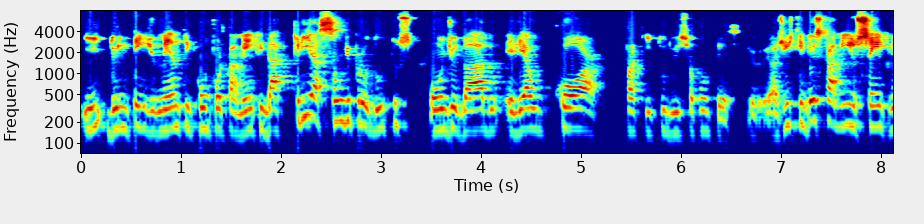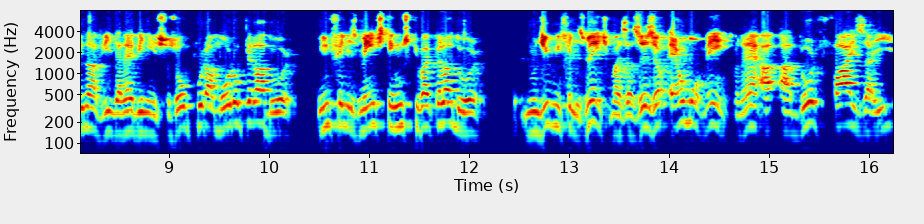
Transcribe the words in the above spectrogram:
e do entendimento e comportamento e da criação de produtos, onde o dado ele é o core para que tudo isso aconteça. A gente tem dois caminhos sempre na vida, né, Vinícius? Ou por amor ou pela dor. Infelizmente, tem uns que vai pela dor não digo infelizmente, mas às vezes é, é o momento, né? A, a dor faz aí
